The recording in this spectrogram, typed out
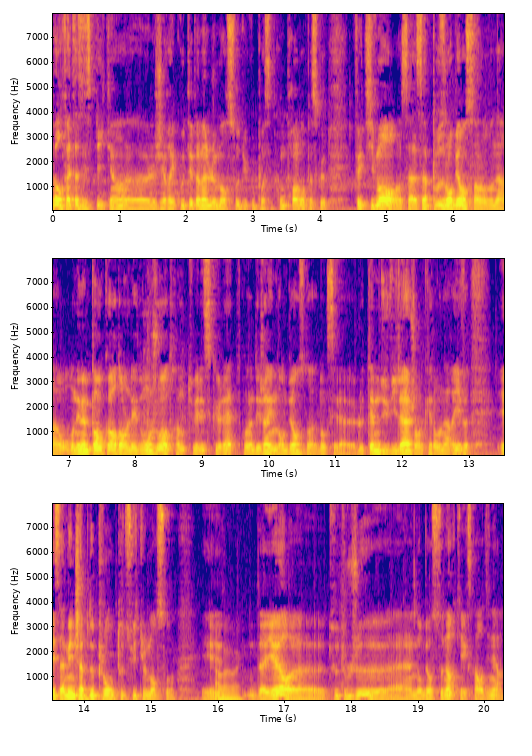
Là, en fait, ça s'explique. Hein. Euh, j'ai réécouté pas mal le morceau du coup pour essayer de comprendre parce que effectivement, ça, ça pose l'ambiance. Hein. On n'est même pas encore dans les donjons en train de tuer les squelettes. On a déjà une ambiance. donc c'est le thème du village dans lequel on arrive et ça met une chape de plomb tout de suite le morceau. Et ah d'ailleurs, euh, tout, tout, le jeu euh, a une ambiance sonore qui est extraordinaire.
